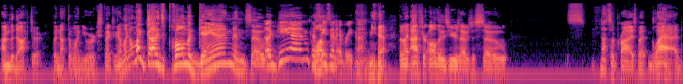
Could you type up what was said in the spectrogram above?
I'm the Doctor, but not the one you were expecting. And I'm like, oh my god, it's Paul McGann, and so Again, because Well- he's in everything. yeah. But like after all those years, I was just so not surprised, but glad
